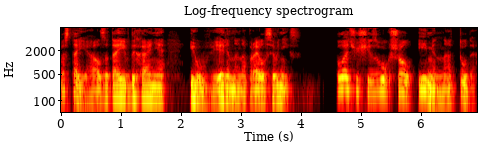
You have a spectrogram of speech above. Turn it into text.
Постоял, затаив дыхание, и уверенно направился вниз. Плачущий звук шел именно оттуда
